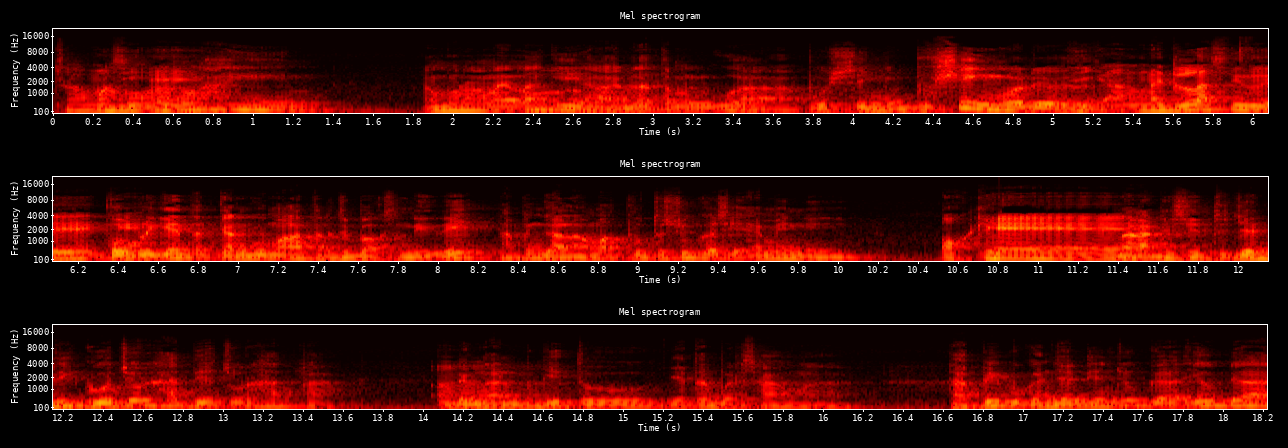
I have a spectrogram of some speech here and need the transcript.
Sama si orang E. lain. Sama orang lain lagi yang adalah temen gue pusing pusing gue dia. Jadi nggak jelas nih tuh ya. complicated kan gue malah terjebak sendiri tapi nggak lama putus juga si M ini. Oke. nah di situ jadi gue curhat dia curhat pak. Dengan begitu kita bersama tapi bukan jadian juga ya udah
